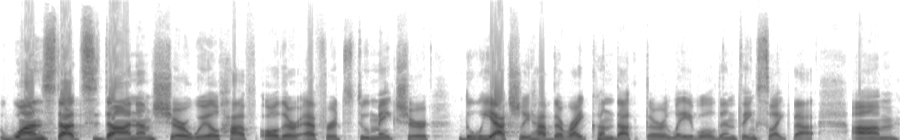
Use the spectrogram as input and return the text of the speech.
once that's done, I'm sure we'll have other efforts to make sure do we actually have the right conductor labeled and things like that. Um,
